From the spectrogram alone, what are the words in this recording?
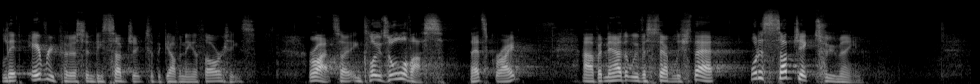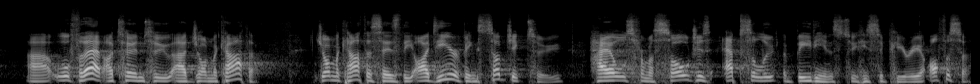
Let every person be subject to the governing authorities. Right, so it includes all of us. That's great. Uh, but now that we've established that, what does subject to mean? Uh, well, for that, I turn to uh, John MacArthur. John MacArthur says the idea of being subject to hails from a soldier's absolute obedience to his superior officer.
